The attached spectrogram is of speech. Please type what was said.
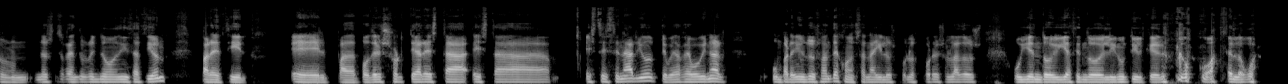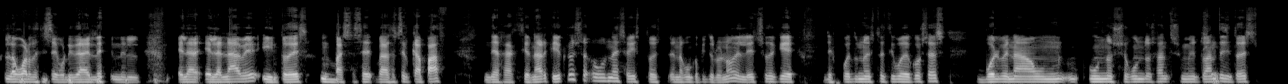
o no es un rito de organización, para decir, eh, para poder sortear esta, esta, este escenario, te voy a rebobinar un par de minutos antes, cuando están ahí los, los pobres soldados huyendo y haciendo el inútil que como hacen la guardia de seguridad en, en, el, en, la, en, la, nave, y entonces vas a, ser, vas a ser capaz de reaccionar, que yo creo que una vez ha visto en algún capítulo, ¿no? El hecho de que después de uno de este tipo de cosas vuelven a un, unos segundos antes, un minuto antes, y entonces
